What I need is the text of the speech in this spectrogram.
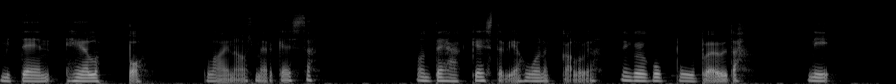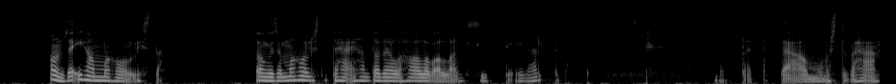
miten helppo lainausmerkeissä on tehdä kestäviä huonekaluja, niin kuin joku puupöytä, niin on se ihan mahdollista. Onko se mahdollista tehdä ihan todella halvalla, niin sitten ei välttämättä. Mutta että tämä on mun mielestä vähän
